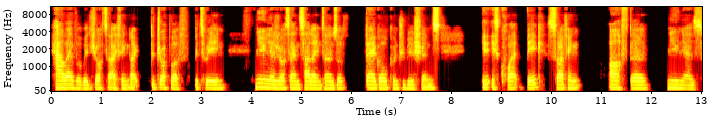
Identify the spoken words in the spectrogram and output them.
However, with Jota, I think like the drop off between Nunez, Jota, and Salah in terms of their goal contributions is, is quite big. So I think after Nunez,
